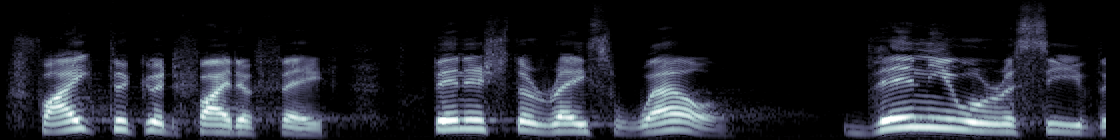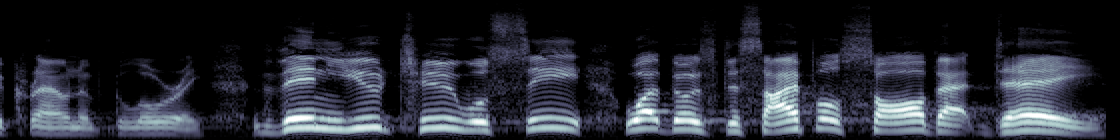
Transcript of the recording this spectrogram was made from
Fight the good fight of faith, finish the race well then you will receive the crown of glory. Then you too will see what those disciples saw that day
